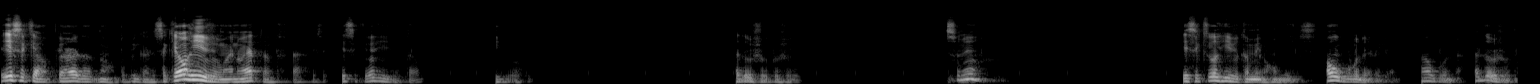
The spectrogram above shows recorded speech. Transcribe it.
Esse aqui é o pior da. Não, tô brincando. Esse aqui é horrível, mas não é tanto, tá? Esse aqui é horrível, tá? Horrível, horrível. Cadê o jogo que eu joguei? Sumiu. Esse aqui é horrível também, o Romês. Olha o Gunner aqui. Olha o Gunner. Cadê o jogo?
